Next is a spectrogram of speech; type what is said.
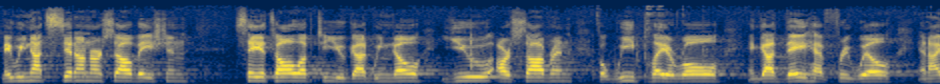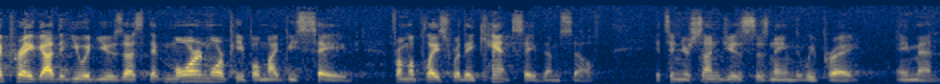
May we not sit on our salvation say it's all up to you, God. We know you are sovereign, but we play a role, and God, they have free will. And I pray, God, that you would use us, that more and more people might be saved from a place where they can't save themselves. It's in your Son Jesus' name that we pray. Amen.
